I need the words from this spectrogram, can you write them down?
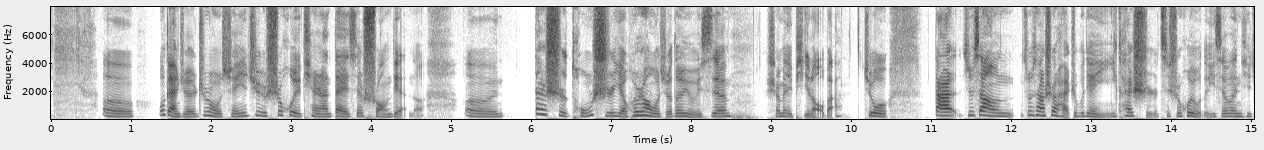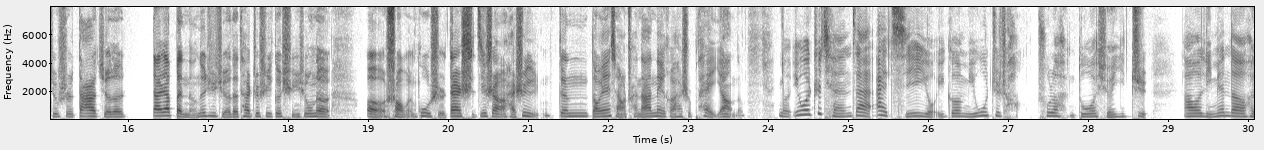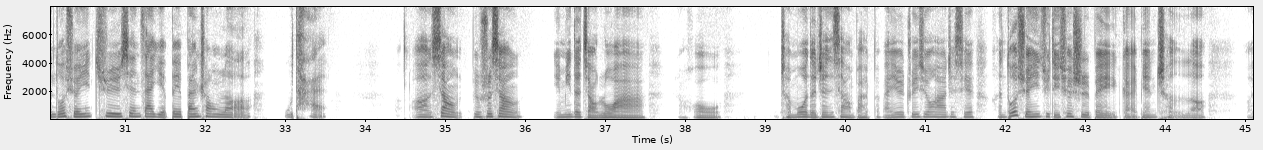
呃，我感觉这种悬疑剧是会天然带一些爽点的，呃，但是同时也会让我觉得有一些审美疲劳吧。就大家就像就像《涉海》这部电影一开始其实会有的一些问题，就是大家觉得。大家本能的就觉得它这是一个寻凶的呃爽文故事，但实际上还是跟导演想要传达的内核还是不太一样的。呃，因为之前在爱奇艺有一个迷雾剧场，出了很多悬疑剧，然后里面的很多悬疑剧现在也被搬上了舞台。啊，像比如说像《隐秘的角落》啊，然后《沉默的真相》、《白白夜追凶》啊，这些很多悬疑剧的确是被改编成了呃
